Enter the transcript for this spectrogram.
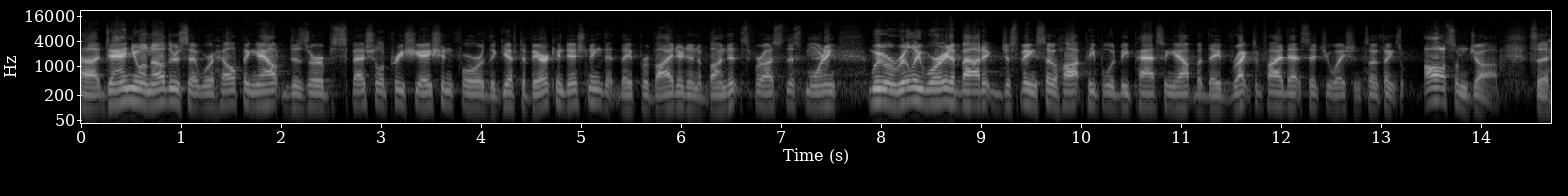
Uh, Daniel and others that were helping out deserve special appreciation for the gift of air conditioning that they provided in abundance for us this morning. We were really worried about it just being so hot, people would be passing out, but they've rectified that situation. So thanks. Awesome job. So,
